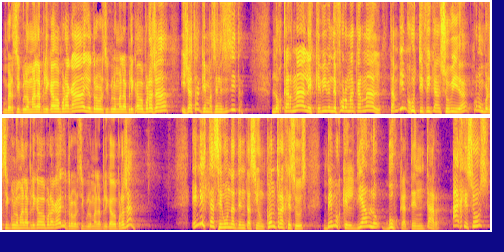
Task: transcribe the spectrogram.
Un versículo mal aplicado por acá y otro versículo mal aplicado por allá, y ya está, ¿qué más se necesita? Los carnales que viven de forma carnal también justifican su vida con un versículo mal aplicado por acá y otro versículo mal aplicado por allá. En esta segunda tentación contra Jesús, vemos que el diablo busca tentar a Jesús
